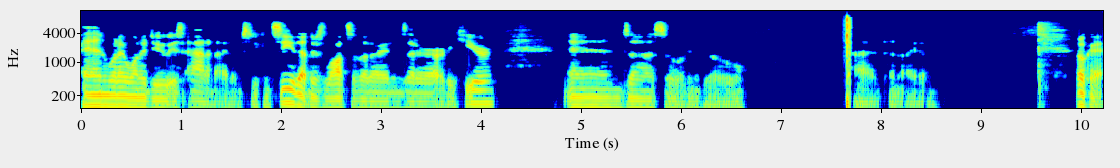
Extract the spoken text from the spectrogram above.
And what I want to do is add an item. So you can see that there's lots of other items that are already here. And uh, so we're going to go add an item. Okay,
